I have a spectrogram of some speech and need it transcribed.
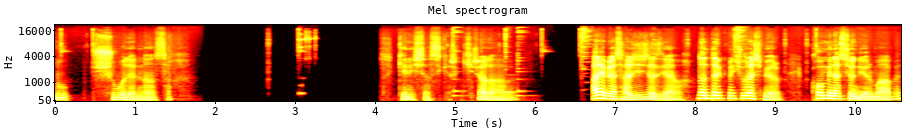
Bu şu modelini alsak. Geniş asker. Kiralı abi. Araya biraz harcayacağız ya. Bak, Bundan direkt ben hiç uğraşmıyorum. Kombinasyon diyorum abi.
